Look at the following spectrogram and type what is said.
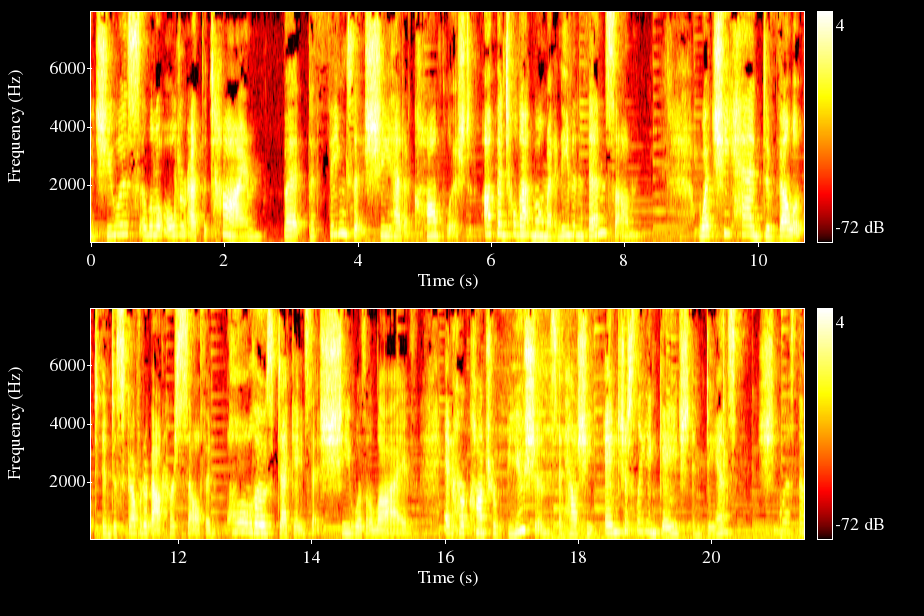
and she was a little older at the time, but the things that she had accomplished up until that moment, and even then some, what she had developed and discovered about herself in all those decades that she was alive, and her contributions and how she anxiously engaged in dance, she was the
